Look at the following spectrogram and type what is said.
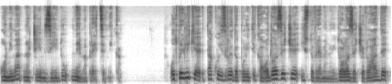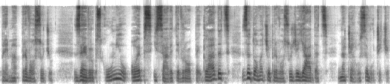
onima na čijem zidu nema predsednika. Otprilike tako izgleda politika odlazeće, istovremeno i dolazeće vlade prema pravosuđu. Za Evropsku uniju, OEPS i Savet Evrope gladac, za domaće pravosuđe jadac, na čelu sa Vučićem.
